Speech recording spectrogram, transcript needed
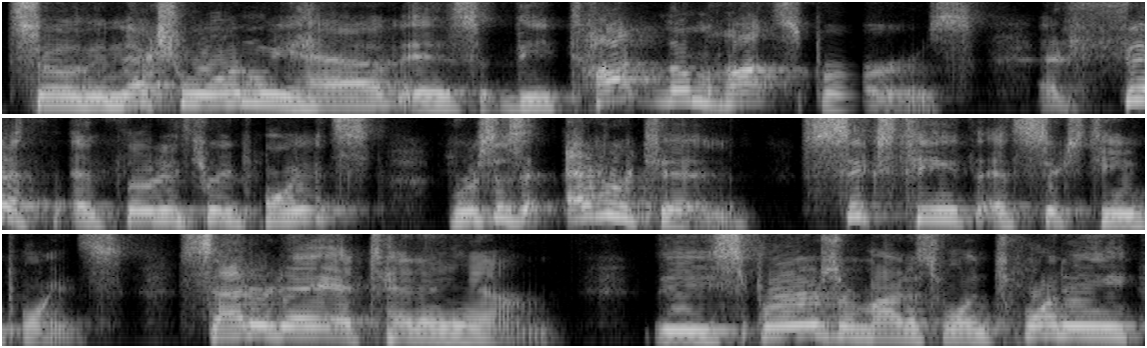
So the next one we have is the Tottenham Hotspurs at fifth at 33 points versus Everton 16th at 16 points. Saturday at 10 a.m. The Spurs are minus 120.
